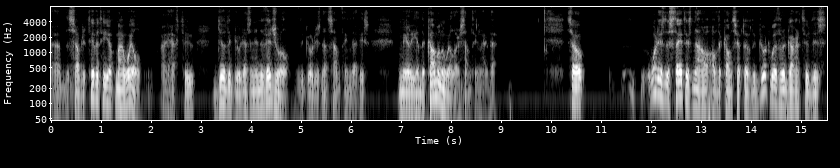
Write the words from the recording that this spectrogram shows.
uh, the subjectivity of my will. I have to do the good as an individual. The good is not something that is merely in the common will or something like that. So, what is the status now of the concept of the good with regard to this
